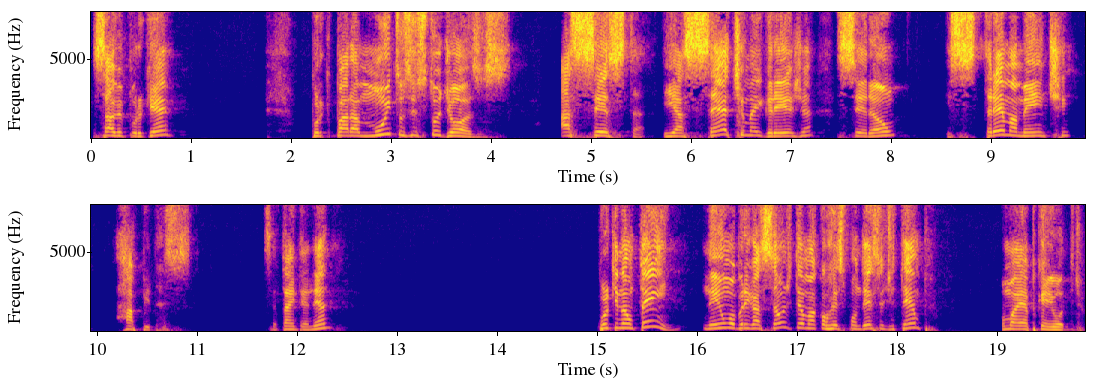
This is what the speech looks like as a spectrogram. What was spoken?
Sabe por quê? Porque para muitos estudiosos, a sexta e a sétima igreja serão extremamente rápidas. Você está entendendo? Porque não tem nenhuma obrigação de ter uma correspondência de tempo, uma época e outra.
